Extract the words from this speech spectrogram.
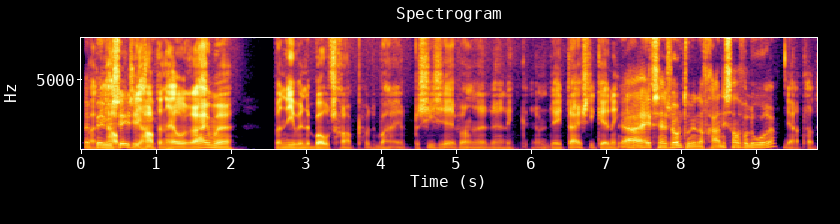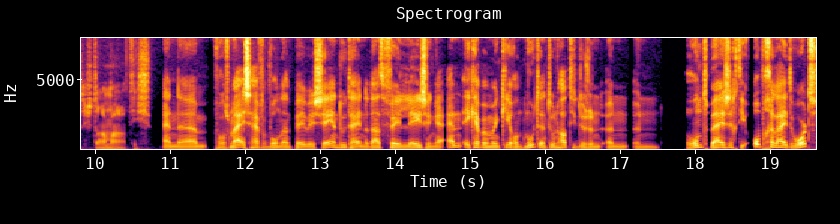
bij PwC die had, zit die hij. had een heel ruime vernieuwende boodschap. Maar precies eh, van eh, de, de details die ken ik. Ja, hij heeft zijn zoon toen in Afghanistan verloren. Ja, dat is dramatisch. En ehm, volgens mij is hij verbonden aan het PwC en doet hij inderdaad veel lezingen. En ik heb hem een keer ontmoet en toen had hij dus een, een, een hond bij zich die opgeleid wordt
